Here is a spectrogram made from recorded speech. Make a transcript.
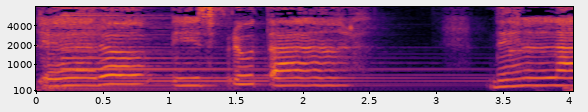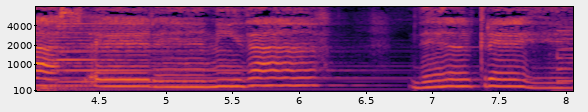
Quiero disfrutar de la serenidad del creer.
